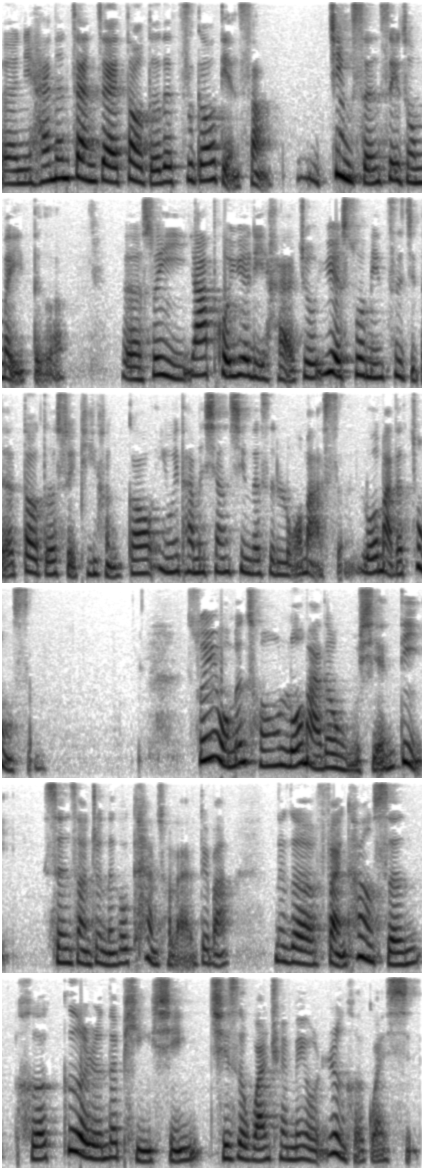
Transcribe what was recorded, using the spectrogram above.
呃，你还能站在道德的制高点上，敬神是一种美德，呃，所以压迫越厉害，就越说明自己的道德水平很高，因为他们相信的是罗马神，罗马的众神。所以，我们从罗马的五贤帝身上就能够看出来，对吧？那个反抗神和个人的品行其实完全没有任何关系。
